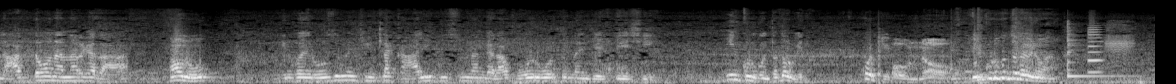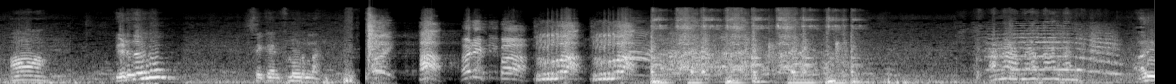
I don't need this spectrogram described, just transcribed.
లాక్డౌన్ అన్నారు కదా. అవును. ఇరవై రోజుల నుంచి ఇంట్లో ఖాళీ కూర్చున్నాం కదా బోర్ కొడుతుందని చెప్పేసి. ఇంకుడు కొంత తవ్విన. కొట్టి ఈ కుడుకుంతో పోయినవా ఎడదవు సెకండ్ ఫ్లోర్ లా. అరే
